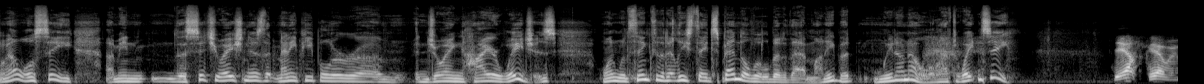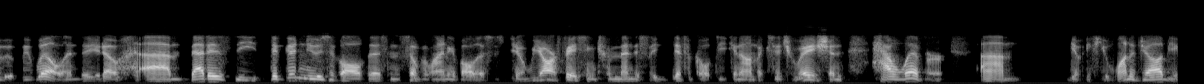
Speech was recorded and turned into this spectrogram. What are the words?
Well, we'll see. I mean, the situation is that many people are um, enjoying higher wages. One would think that at least they'd spend a little bit of that money, but we don't know. We'll have to wait and see. Yeah, yeah, we, we will, and you know um, that is the the good news of all of this, and the silver lining of all this is you know we are facing tremendously difficult economic situation. However, um, you know if you want a job, you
